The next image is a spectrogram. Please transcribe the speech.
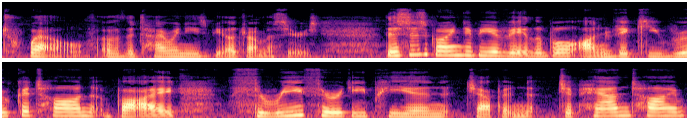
12 of the Taiwanese BL drama series. This is going to be available on Viki Rakuten by 3:30 p.m. Japan Japan time.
